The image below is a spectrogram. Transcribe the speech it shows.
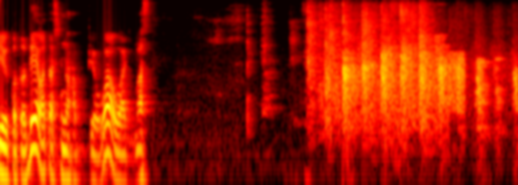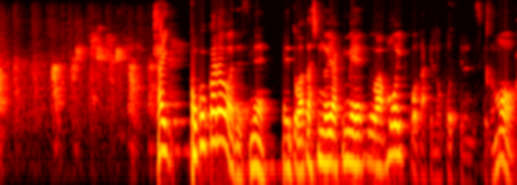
いうことで、私の発表は終わります。はい、ここからはですね、えーと、私の役目はもう一個だけ残ってるんですけども、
